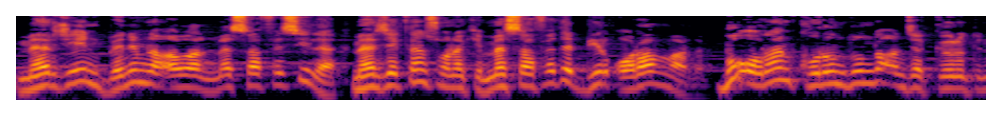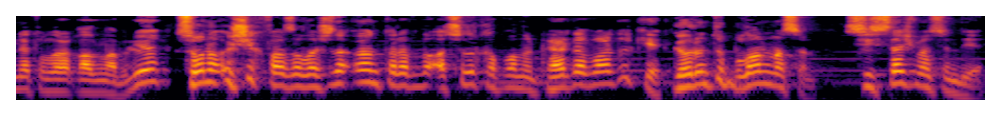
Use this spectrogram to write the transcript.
merceğin benimle olan mesafesiyle mercekten sonraki mesafede bir oran vardır. Bu oran korunduğunda ancak görüntü net olarak alınabiliyor. Sonra ışık fazlalaşında ön tarafında açılır kapanır perde vardır ki görüntü bulanmasın, sisleşmesin diye.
